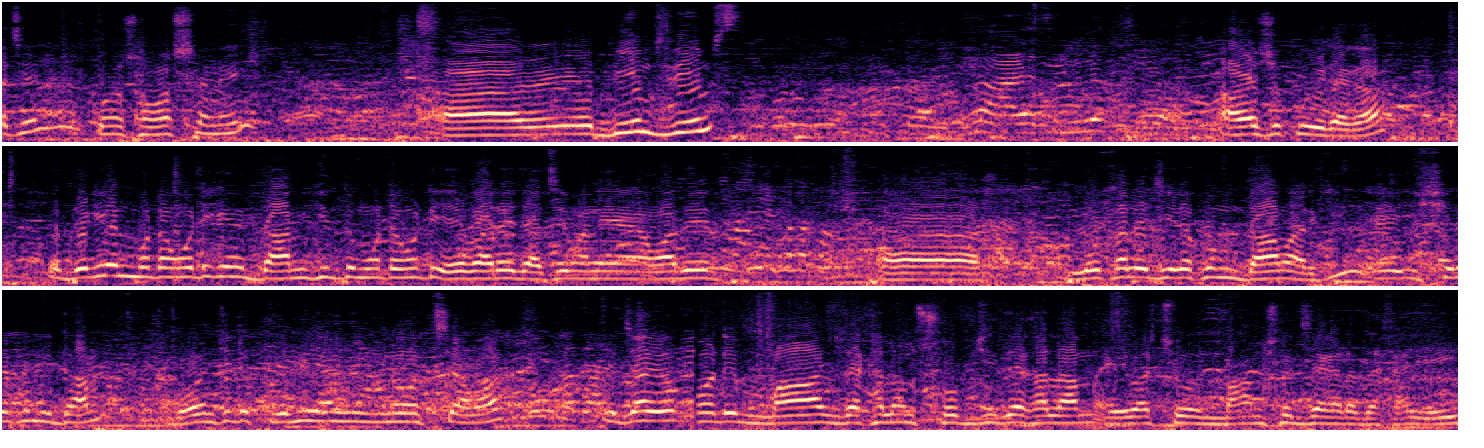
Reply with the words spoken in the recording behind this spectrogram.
আছে, কোনো সমস্যা নেই। আর বিমস বিমস আড়াইশো কুড়ি টাকা। তো দেখলেন মোটামুটি দাম কিন্তু মোটামুটি এভারেজ আছে মানে আমাদের লোকালে যেরকম দাম আর কি, এই সেরকমই দাম। বরঞ্চ একটু কমই আমি মনে হচ্ছে আমার। তো যাই হোক, মোটামুটি মাছ দেখালাম, সবজি দেখালাম, এবার মাংসের জায়গাটা দেখাই। এই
